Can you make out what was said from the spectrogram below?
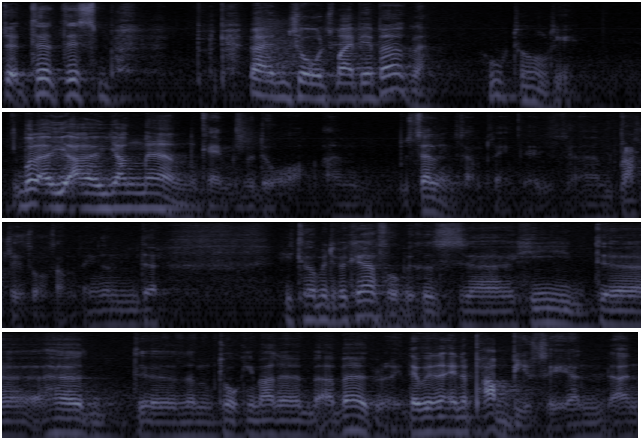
That, that this man George might be a burglar. Who told you? Well, a, a young man came to the door and was selling something, um, or something, and uh, he told me to be careful because uh, he'd uh, heard uh, them talking about a, a burglary. They were in a pub, you see, and, and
